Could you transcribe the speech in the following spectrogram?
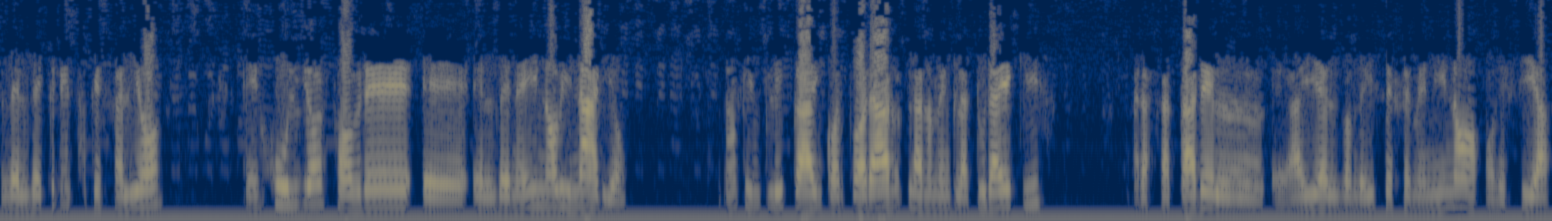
del decreto que salió en julio sobre eh, el DNI no binario, ¿no? que implica incorporar la nomenclatura X para sacar el eh, ahí el donde dice femenino o decía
